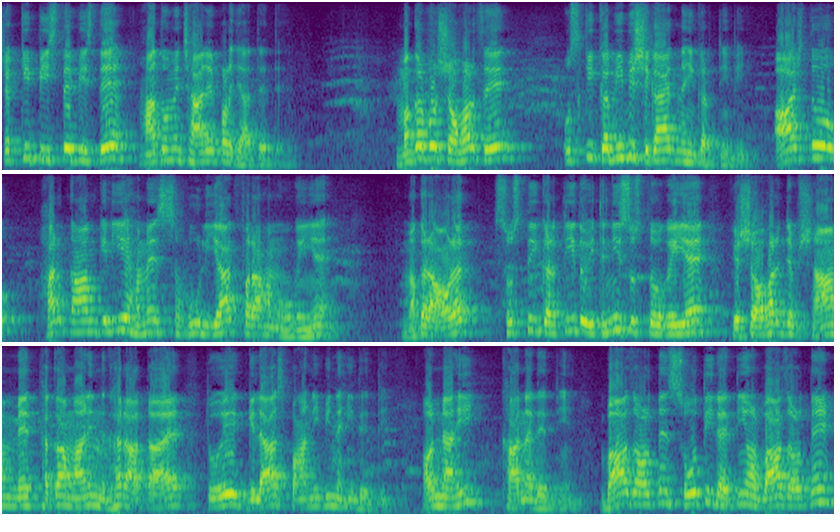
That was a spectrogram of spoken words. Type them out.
चक्की पीसते पीसते हाथों में छाले पड़ जाते थे। मगर वो शौहर से उसकी कभी भी शिकायत नहीं करती थी। आज तो हर काम के लिए हमें सहूलियात फराहम हो गई हैं। मगर औरत सुस्ती करती तो इतनी सुस्त हो गई है कि शौहर जब शाम में थका मानिंद घर आता है तो एक गिलास पानी भी नहीं देती और ना ही खाना देती हैं। बाज़ औरतें सोती रहती हैं और बाज़ औरतें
